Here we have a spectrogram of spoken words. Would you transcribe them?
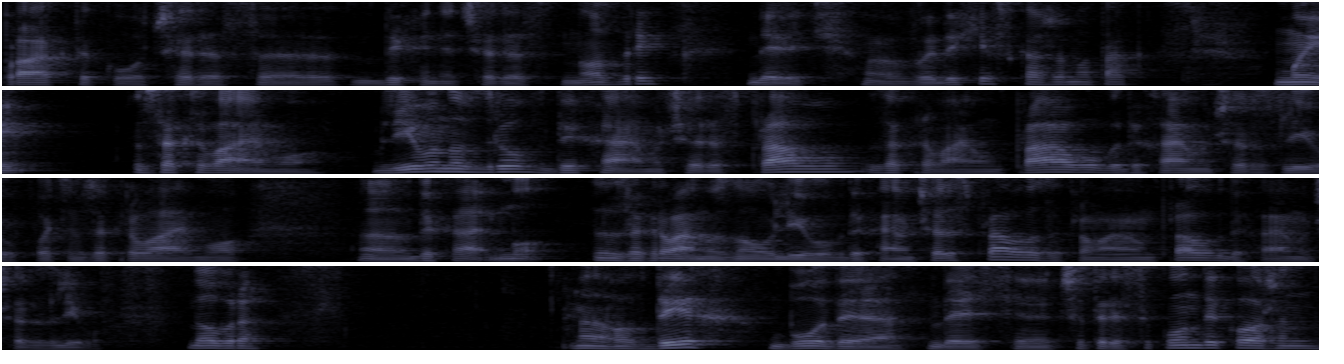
практику через е, дихання через ноздрі, 9 видихів, скажімо так. Ми закриваємо ліву ноздрю, вдихаємо через праву, закриваємо праву, видихаємо через ліву, потім закриваємо, е, вдихаємо, закриваємо знову ліву, вдихаємо через праву, закриваємо праву, вдихаємо через ліву. Добре. Е, Вдих буде десь 4 секунди кожен,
